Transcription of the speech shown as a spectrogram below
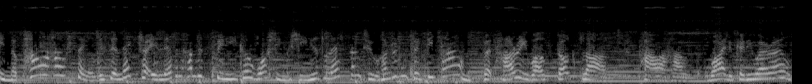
In the Powerhouse sale, this Electra 1100 Spin Eco washing machine is less than £250. But hurry while stocks last. Powerhouse. Why look anywhere else?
